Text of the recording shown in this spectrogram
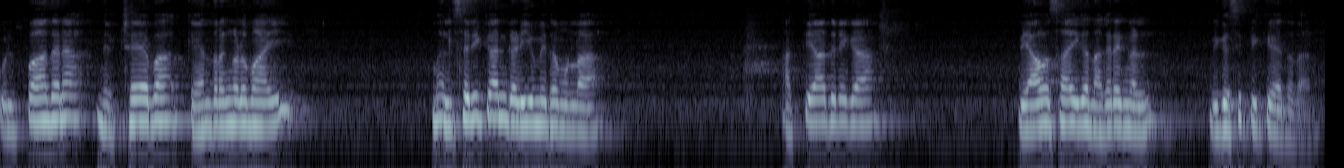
ഉൽപാദന നിക്ഷേപ കേന്ദ്രങ്ങളുമായി മത്സരിക്കാൻ കഴിയും വിധമുള്ള അത്യാധുനിക വ്യാവസായിക നഗരങ്ങൾ വികസിപ്പിക്കുക എന്നതാണ്.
